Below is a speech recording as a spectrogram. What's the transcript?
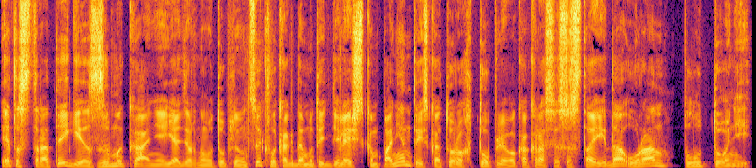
Это стратегия замыкания ядерного топливного цикла, когда мы отделяющиеся компоненты, из которых топливо как раз и состоит, да, уран, плутоний.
